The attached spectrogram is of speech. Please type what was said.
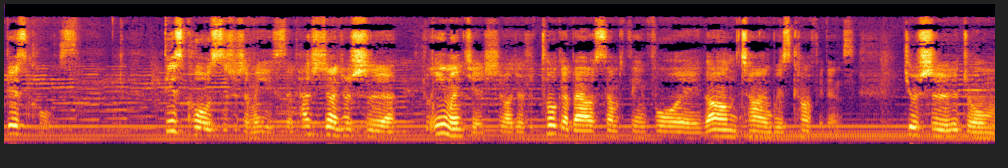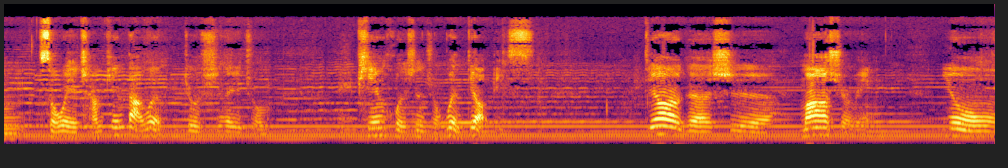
，discourse，discourse 是什么意思？它实际上就是。用英文解释啊，就是 talk about something for a long time with confidence，就是那种所谓长篇大论，就是那种语篇或者是那种问调的意思。第二个是 marshalling，用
